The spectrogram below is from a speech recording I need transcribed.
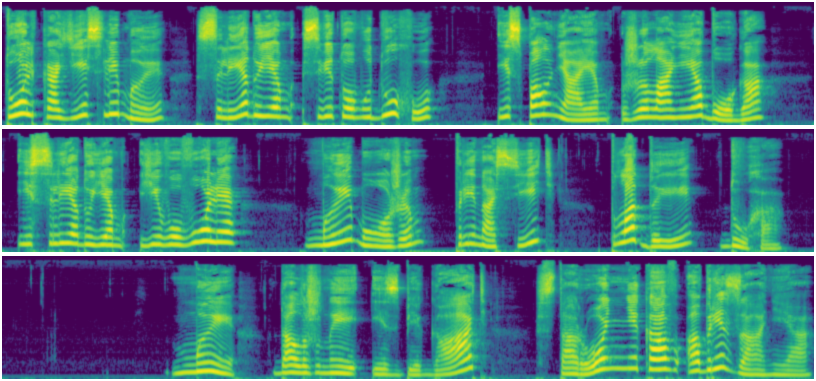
Только если мы следуем Святому Духу, исполняем желания Бога и следуем Его воле, мы можем приносить плоды Духа. Мы должны избегать сторонников обрезания.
